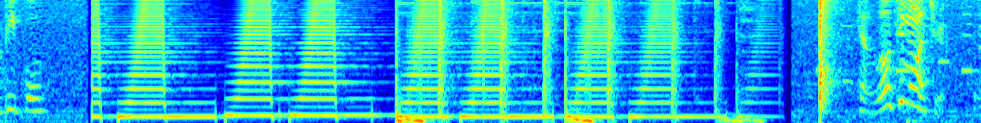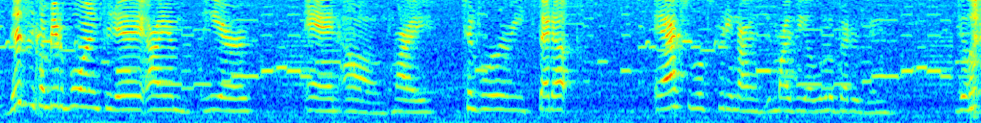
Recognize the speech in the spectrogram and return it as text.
people. Hello, Team Electric. This is Computer Boy, and today I am here and um, my temporary setup. It actually looks pretty nice. It might be a little better than the.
